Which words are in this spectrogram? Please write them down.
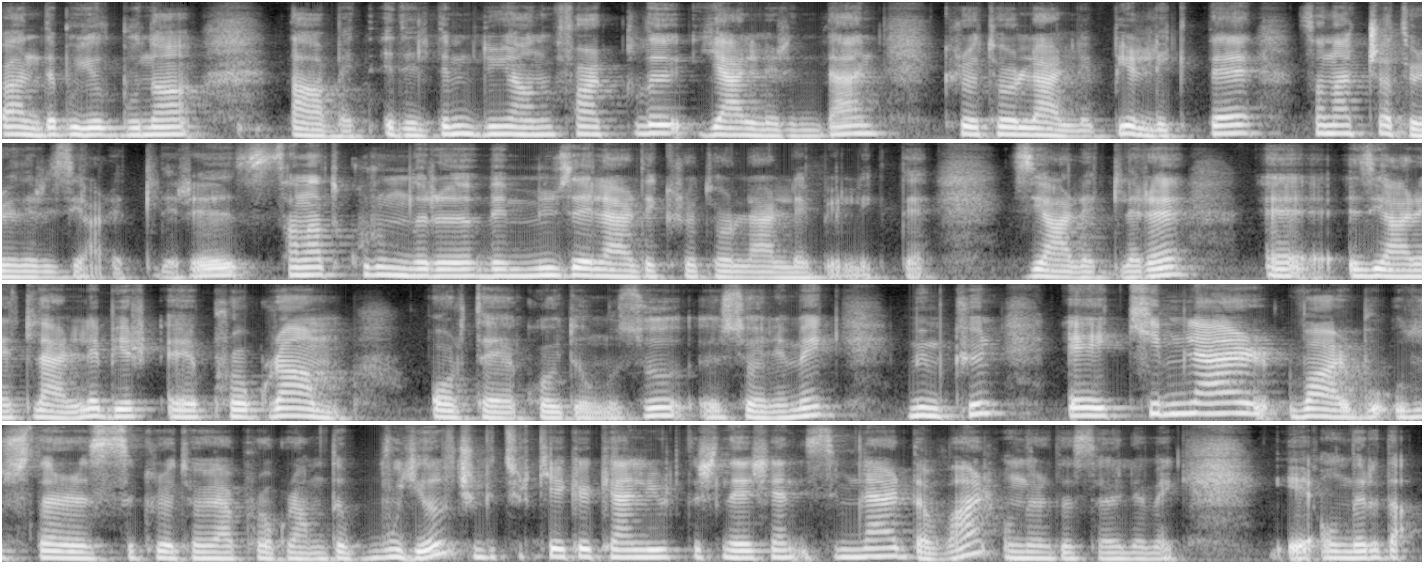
ben de bu yıl buna davet edildim. Dünyanın farklı yerlerinden küratörlerle birlikte sanatçı atölyeleri ziyaretleri, sanat kurumları ve müzelerde küratörlerle birlikte ziyaretlere e, ziyaretlerle bir e, program ortaya koyduğumuzu e, söylemek mümkün. E, kimler var bu uluslararası küratöryel programda bu yıl? Çünkü Türkiye kökenli yurt dışında yaşayan isimler de var. Onları da söylemek, e, onları da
